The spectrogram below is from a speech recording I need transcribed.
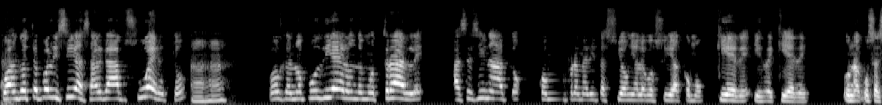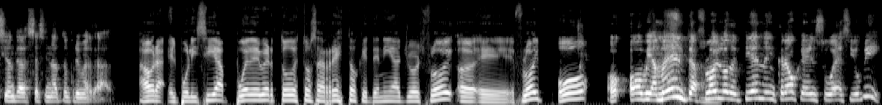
Cuando este policía salga absuelto Ajá. porque no pudieron demostrarle asesinato con premeditación y alevosía como quiere y requiere una acusación de asesinato en primer grado. Ahora, ¿el policía puede ver todos estos arrestos que tenía George Floyd, eh, Floyd o... O- obviamente a Floyd lo detienen creo que en su SUV,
